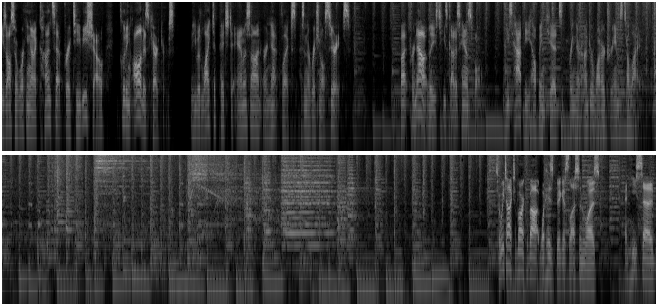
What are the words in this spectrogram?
He's also working on a concept for a TV show, including all of his characters, that he would like to pitch to Amazon or Netflix as an original series. But for now, at least, he's got his hands full. He's happy helping kids bring their underwater dreams to life. So we talked to Mark about what his biggest lesson was, and he said,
